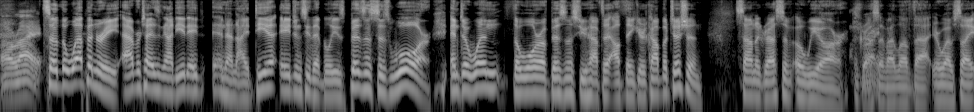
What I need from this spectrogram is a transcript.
All right. So the weaponry, advertising idea in an idea agency that believes business is war, and to win the war of business, you have to outthink your competition. Sound aggressive? Oh, we are aggressive. Right. I love that. Your website.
